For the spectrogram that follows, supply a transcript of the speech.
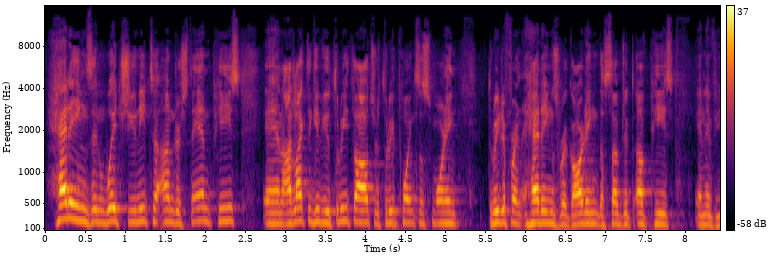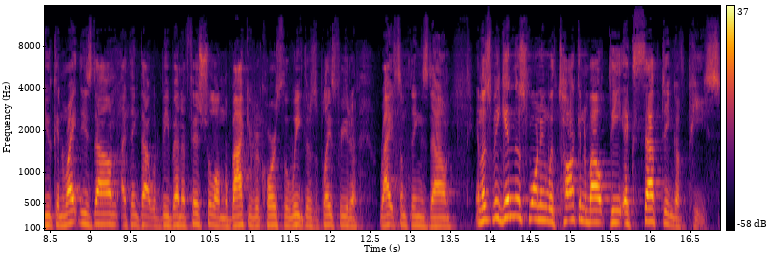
headings in which you need to understand peace. And I'd like to give you three thoughts or three points this morning three different headings regarding the subject of peace. And if you can write these down, I think that would be beneficial. On the back of your course of the week, there's a place for you to write some things down. And let's begin this morning with talking about the accepting of peace.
